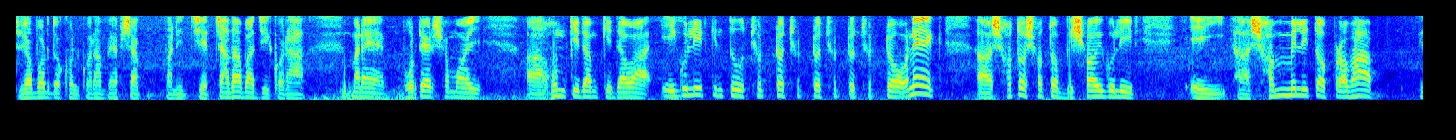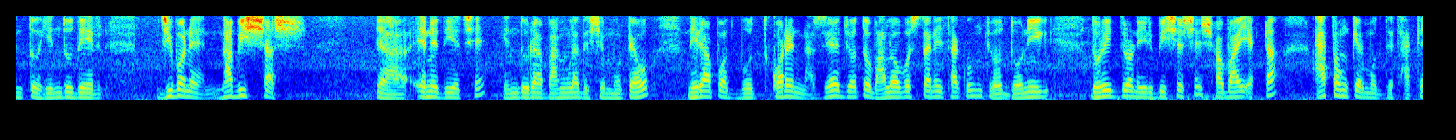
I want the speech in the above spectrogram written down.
জবরদখল করা ব্যবসা বাণিজ্যে চাঁদাবাজি করা মানে ভোটের সময় হুমকি দামকি দেওয়া এইগুলির কিন্তু ছোট্ট ছোট্ট ছোট্ট ছোট্ট অনেক শত শত বিষয়গুলির এই সম্মিলিত প্রভাব কিন্তু হিন্দুদের জীবনে নাবিশ্বাস আহ, এনে দিয়েছে। হিন্দুরা বাংলাদেশে মোটেও নিরাপদ বোধ করেন না। যে যত ভালো অবস্থানেই থাকুন, য- ধনী, দরিদ্র, নির্বিশেষে সবাই একটা আতঙ্কের মধ্যে থাকে,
